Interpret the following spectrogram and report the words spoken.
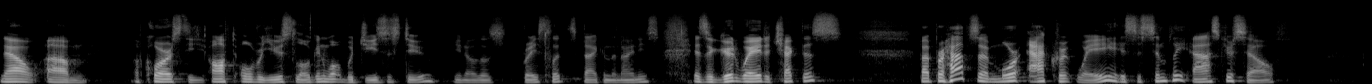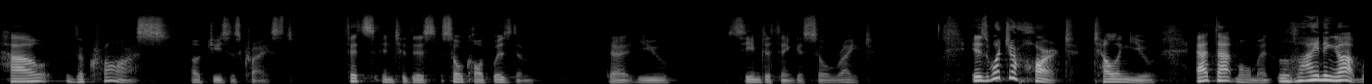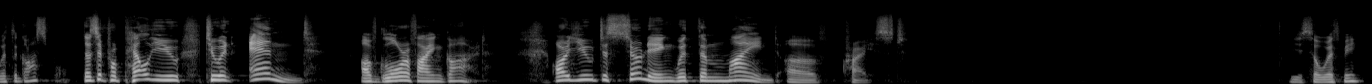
Now, um, of course, the oft overused slogan, What would Jesus do? You know, those bracelets back in the 90s, is a good way to check this. But perhaps a more accurate way is to simply ask yourself how the cross of Jesus Christ fits into this so called wisdom that you seem to think is so right. Is what your heart telling you at that moment lining up with the gospel? Does it propel you to an end of glorifying God? Are you discerning with the mind of Christ? You still with me?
